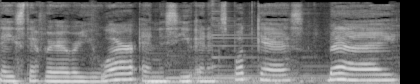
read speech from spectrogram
Stay safe wherever you are and see you in next podcast. Bye!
